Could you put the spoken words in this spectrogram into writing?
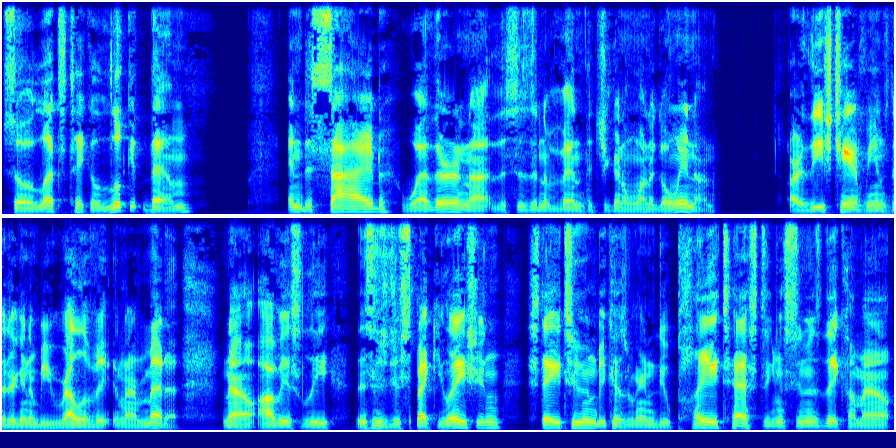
So let's take a look at them and decide whether or not this is an event that you're going to want to go in on. Are these champions that are going to be relevant in our meta? Now, obviously, this is just speculation. Stay tuned because we're going to do play testing as soon as they come out.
